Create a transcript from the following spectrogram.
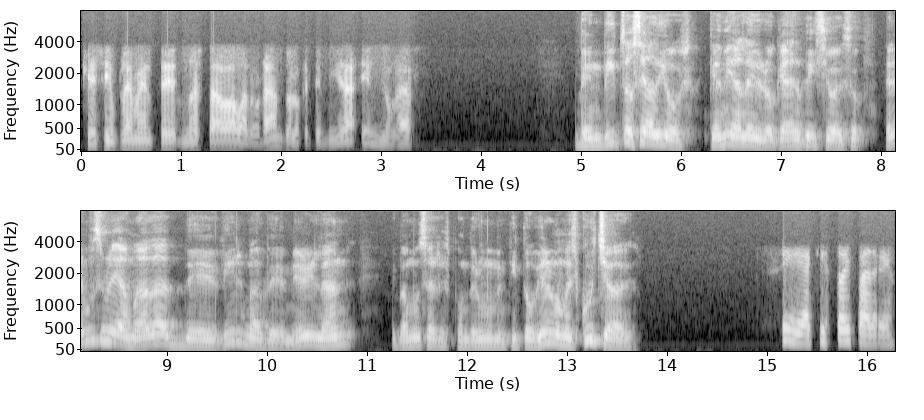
que simplemente no estaba valorando lo que tenía en mi hogar. Bendito sea Dios, que me alegro que hayas dicho eso. Tenemos una llamada de Vilma de Maryland y vamos a responder un momentito. Vilma, ¿me escucha? Sí, aquí estoy, padre.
